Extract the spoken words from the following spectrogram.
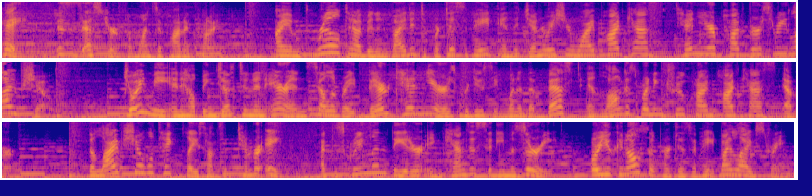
Hey, this is Esther from Once Upon a Crime. I am thrilled to have been invited to participate in the Generation Why podcast 10 year Podversary live show. Join me in helping Justin and Aaron celebrate their 10 years producing one of the best and longest running true crime podcasts ever. The live show will take place on September 8th at the Screenland Theater in Kansas City, Missouri, or you can also participate by live stream.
